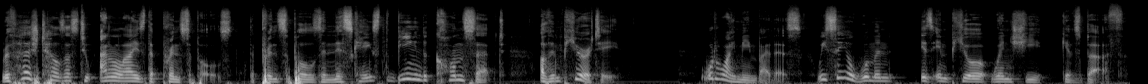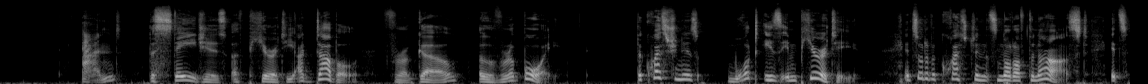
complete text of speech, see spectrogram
Rav Hirsch tells us to analyze the principles, the principles in this case being the concept of impurity. What do I mean by this? We say a woman is impure when she gives birth. And the stages of purity are double for a girl over a boy. The question is, what is impurity? It's sort of a question that's not often asked. It's,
